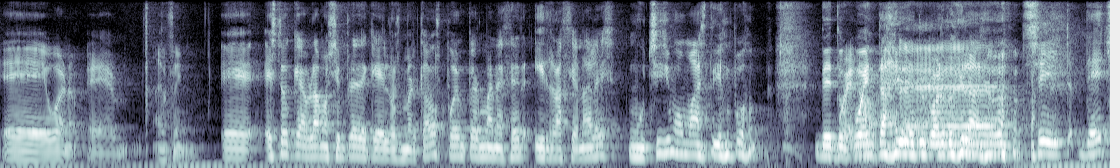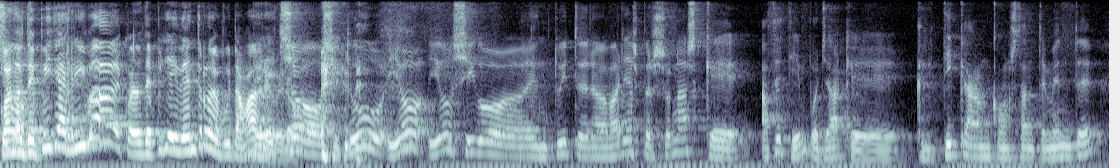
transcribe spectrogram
Eh, bueno, eh, en fin. Eh, esto que hablamos siempre de que los mercados pueden permanecer irracionales muchísimo más tiempo de tu cuenta y de tu fortuna. ¿no? Eh, sí, de hecho. Cuando te pilla arriba, cuando te pilla ahí dentro de puta madre. De pero- hecho, si tú, yo, yo sigo en Twitter a varias personas que hace tiempo ya que critican constantemente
